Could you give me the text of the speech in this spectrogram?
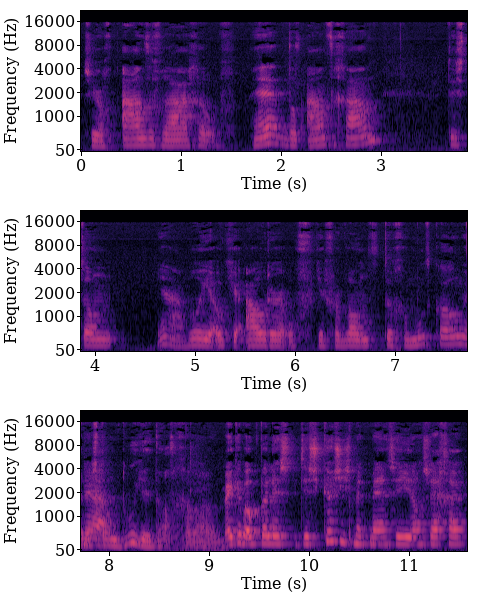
zorg aan te vragen of hè, dat aan te gaan. Dus dan ja, wil je ook je ouder of je verwant tegemoetkomen. Dus Ja. dan doe je dat gewoon. Ik heb ook wel eens discussies met mensen die dan zeggen...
